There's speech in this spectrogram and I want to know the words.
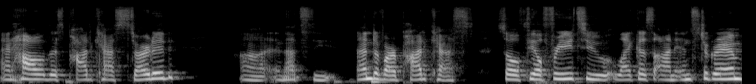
and how this podcast started. Uh, and that's the end of our podcast. So feel free to like us on Instagram,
